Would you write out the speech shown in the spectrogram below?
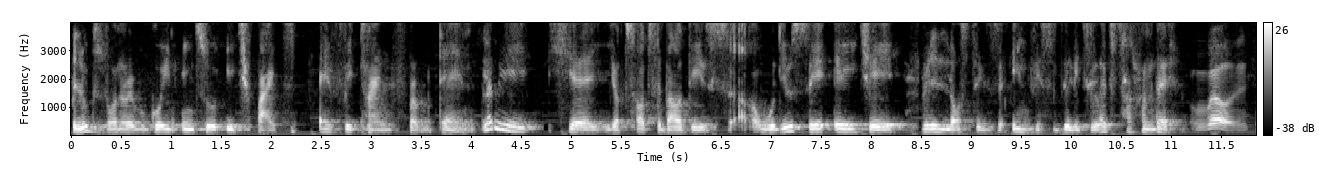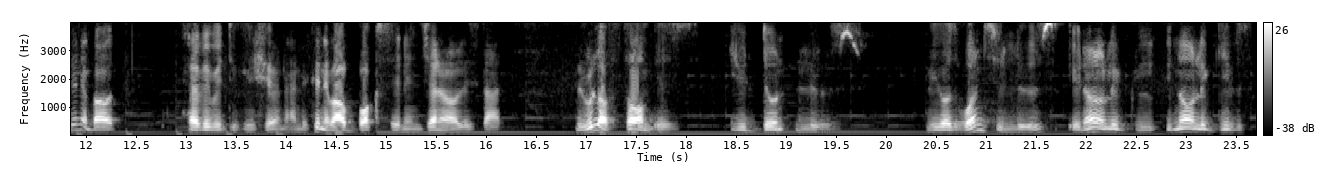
he looks vulnerable going into each fight every time from then. Let me hear your thoughts about this. Uh, would you say AJ really lost his invisibility? Let's start from there. Well, the thing about heavyweight division and the thing about boxing in general is that the rule of thumb is you don't lose because once you lose, it not only it not only gives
